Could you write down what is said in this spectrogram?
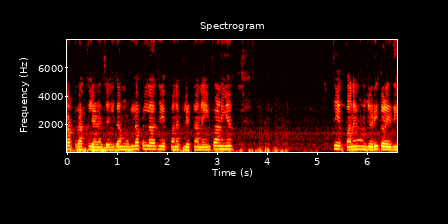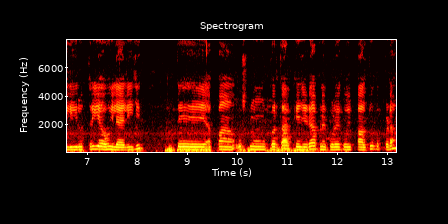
ਘੱਟ ਰੱਖ ਲੈਣਾ ਚਾਹੀਦਾ। ਮੂਰਲਾ ਪੱਲਾ ਜੇ ਆਪਾਂ ਨੇ ਪਲੇਟਾਂ ਨਹੀਂ ਪਾਉਣੀਆਂ ਤੇ ਆਪਾਂ ਨੇ ਹੁਣ ਜਿਹੜੀ ਗਲੇ ਦੀ ਲੀਰ ਉਤਰੀ ਆ, ਉਹੀ ਲੈ ਲਈ ਜੀ। ਤੇ ਆਪਾਂ ਉਸ ਨੂੰ ਉੱਪਰ ਧਰ ਕੇ ਜਿਹੜਾ ਆਪਣੇ ਕੋਲੇ ਕੋਈ ਫਾਲਤੂ ਕੱਪੜਾ,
